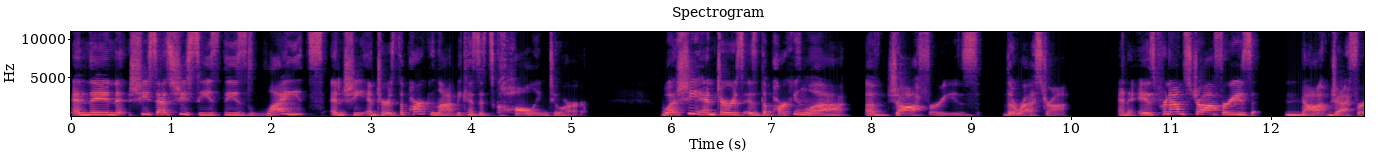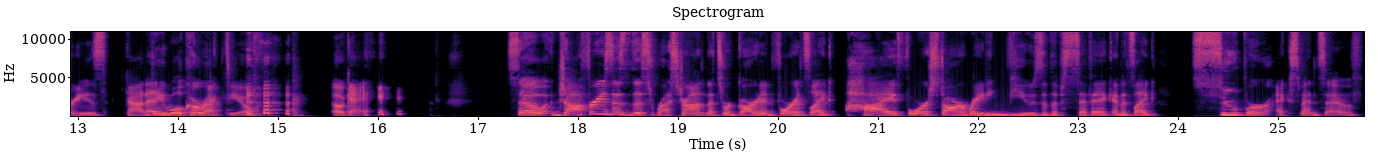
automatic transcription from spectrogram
And then she says she sees these lights and she enters the parking lot because it's calling to her. What she enters is the parking lot of Geoffrey's, the restaurant. And it is pronounced Geoffrey's, not Jeffrey's. Got it. They will correct you. okay. So, Geoffrey's is this restaurant that's regarded for its like high four star rating views of the Pacific, and it's like super expensive.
